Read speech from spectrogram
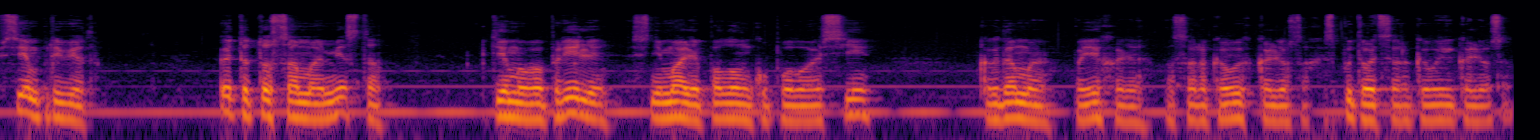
Всем привет! Это то самое место, где мы в апреле снимали поломку полуоси, когда мы поехали на сороковых колесах, испытывать сороковые колеса.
